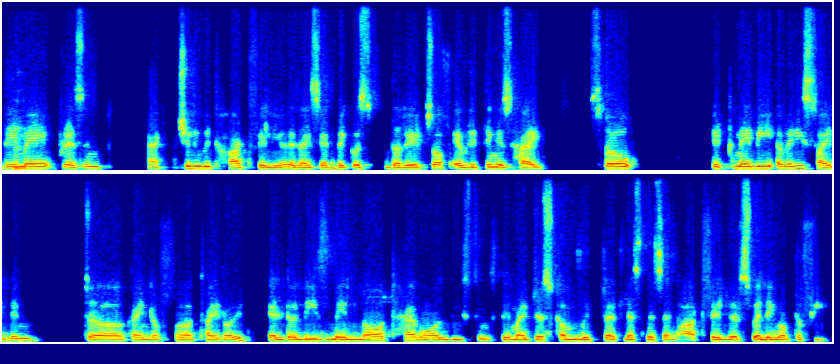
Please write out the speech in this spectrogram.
they hmm. may present actually with heart failure, as I said, because the rates of everything is high. So it may be a very silent uh, kind of uh, thyroid. Elderlies may not have all these things. They might just come with breathlessness and heart failure, swelling of the feet.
